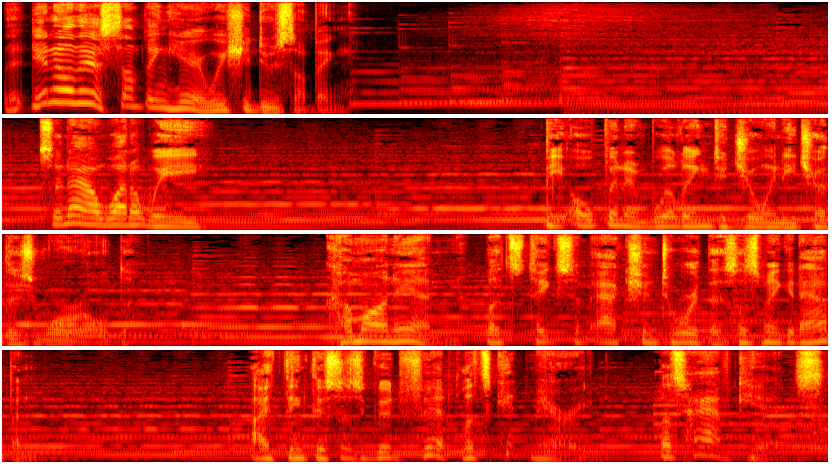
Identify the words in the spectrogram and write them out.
that you know there's something here. We should do something. So now, why don't we be open and willing to join each other's world? Come on in. Let's take some action toward this. Let's make it happen. I think this is a good fit. Let's get married. Let's have kids.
